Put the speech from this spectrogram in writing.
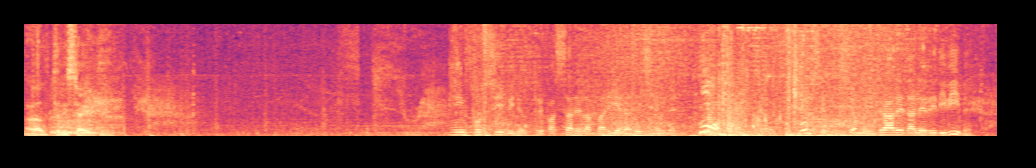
Altri sei. È impossibile oltrepassare la barriera dei Seider. Forse possiamo entrare dalle redivive.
